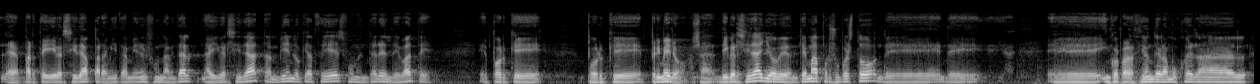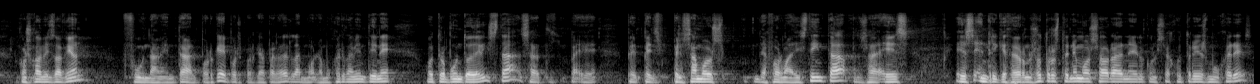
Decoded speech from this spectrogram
La parte de diversidad para mí también es fundamental. La diversidad también lo que hace es fomentar el debate, eh, porque porque, primero, o sea, diversidad yo veo en tema, por supuesto, de, eh, incorporación de la mujer al Consejo de Administración, fundamental. ¿Por qué? Pues porque la, la mujer también tiene otro punto de vista, o sea, eh, pensamos de forma distinta, o sea, es, es enriquecedor. Nosotros tenemos ahora en el Consejo tres mujeres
